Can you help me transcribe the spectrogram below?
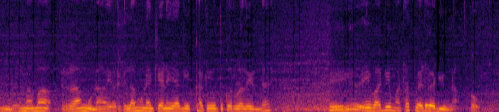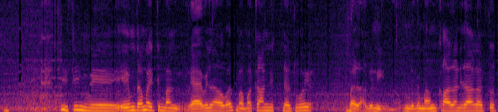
මම ලං වුණා ඒකට ලං වුණා කියන්නේ එයාගේ කටයුතු කරලා දෙන්න. ඒ වගේ මටත් වැඩ වැඩි වුණා ඉතින් ඒම තමයි ඉතින් මං රෑ වෙලාවත් මම කන්නෙත් නැතුව බලාගෙන ඉන්නවා. මොකද මං කාලා නිදාගත්තොත්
